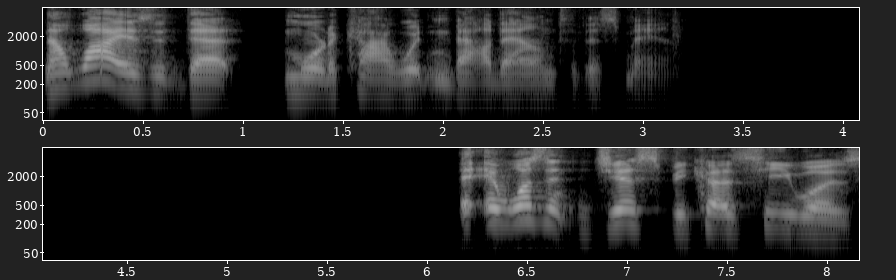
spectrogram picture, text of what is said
Now, why is it that Mordecai wouldn't bow down to this man? It wasn't just because he was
